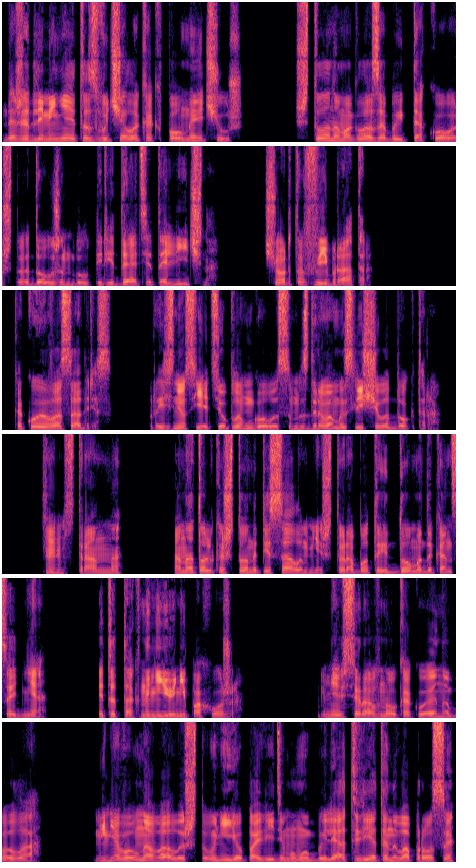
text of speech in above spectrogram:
Даже для меня это звучало как полная чушь. Что она могла забыть такого, что я должен был передать это лично? Чертов вибратор? «Какой у вас адрес?» — произнес я теплым голосом здравомыслящего доктора. «Хм, странно. Она только что написала мне, что работает дома до конца дня. Это так на нее не похоже. Мне все равно, какой она была. Меня волновало, что у нее, по-видимому, были ответы на вопросы,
